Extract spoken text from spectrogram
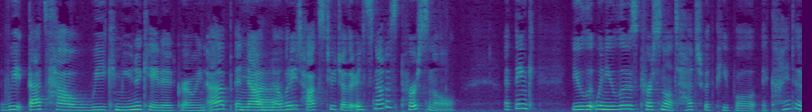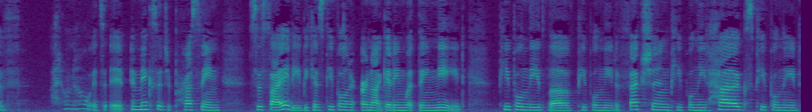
we, that's how we communicated growing up, and now nobody talks to each other. It's not as personal. I think you, when you lose personal touch with people, it kind of, I don't know. It's it, it makes a depressing society because people are not getting what they need. People need love. People need affection. People need hugs. People need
